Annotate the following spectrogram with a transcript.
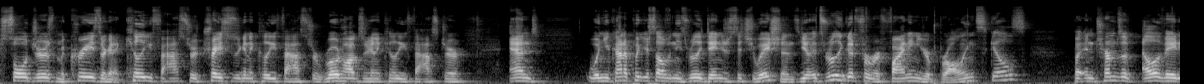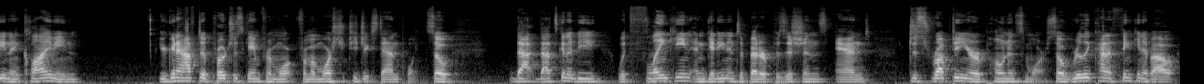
soldiers, McCrees are going to kill you faster, Tracers are going to kill you faster, Roadhogs are going to kill you faster. And when you kind of put yourself in these really dangerous situations, you know, it's really good for refining your brawling skills, but in terms of elevating and climbing, you're going to have to approach this game from more from a more strategic standpoint. So that that's going to be with flanking and getting into better positions and disrupting your opponents more. So really kind of thinking about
